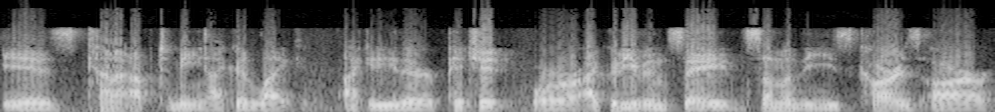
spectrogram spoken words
is kind of up to me. I could like I could either pitch it, or I could even say some of these cards are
